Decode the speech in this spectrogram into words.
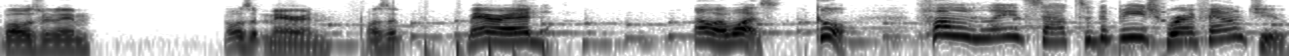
What was her name? What was it? Marin. Was it? Marin. Oh, it was. Cool. Follow the lane south to the beach where I found you.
